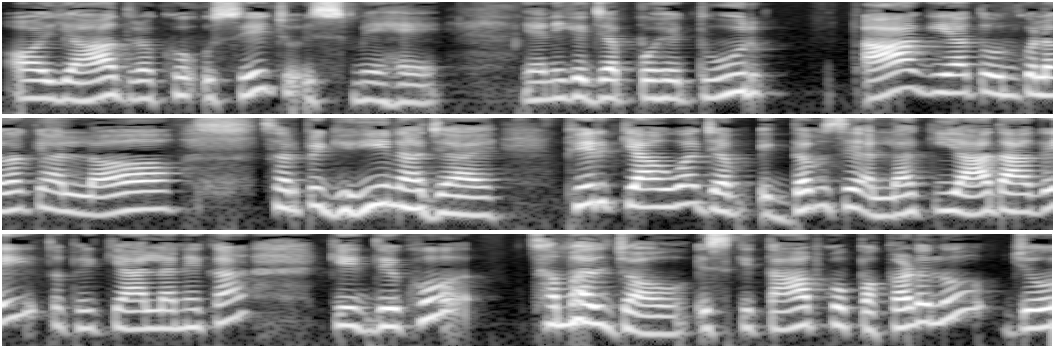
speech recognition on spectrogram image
اور یاد رکھو اسے جو اس میں ہے۔ یعنی کہ جب کوہ تور آ گیا تو ان کو لگا کہ اللہ سر پہ گری نہ جائے۔ پھر کیا ہوا؟ جب ایک دم سے اللہ کی یاد آ گئی تو پھر کیا اللہ نے کہا کہ دیکھو، سنبھل جاؤ، اس کتاب کو پکڑ لو جو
